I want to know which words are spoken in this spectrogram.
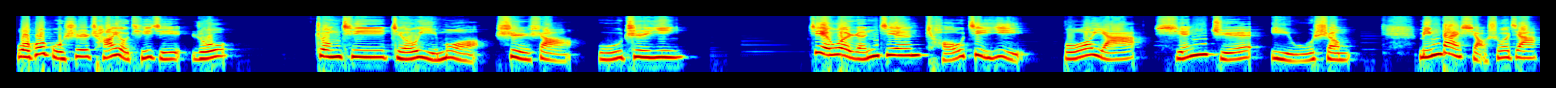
我国古诗常有提及，如“钟期久已没，世上无知音”。借问人间愁记忆，伯牙弦绝已无声。明代小说家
